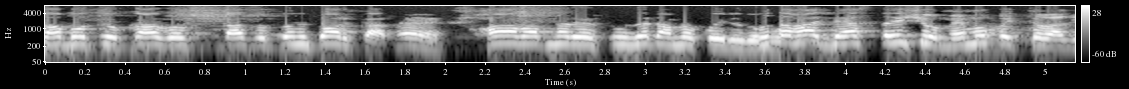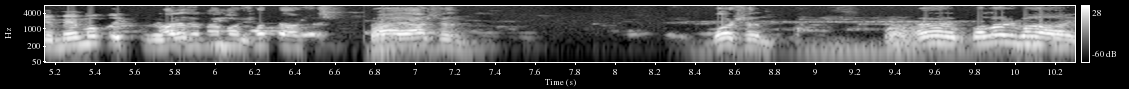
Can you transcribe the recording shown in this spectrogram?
যাবতীয় কাগজ কাগজ জন্য দরকার। হ্যাঁ। সব আপনার আমরা করে দেবো। ভাই ব্যস্ত ইস্যু মেমো করতে হবে আগে মেমো করতে হবে। আমার সাথে আসেন। ভাই আসেন। বসেন। হ্যাঁ পলাশ ভাই।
